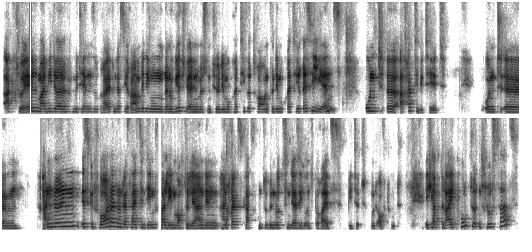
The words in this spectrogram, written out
aktuell mal wieder mit Händen zu greifen, dass die Rahmenbedingungen renoviert werden müssen für Demokratievertrauen, für Demokratieresilienz und äh, Attraktivität. Und ähm, Handeln ist gefordert und das heißt in dem Fall eben auch zu lernen, den Handwerkskasten zu benutzen, der sich uns bereits bietet und auftut. Ich habe drei Punkte und einen Schlusssatz.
